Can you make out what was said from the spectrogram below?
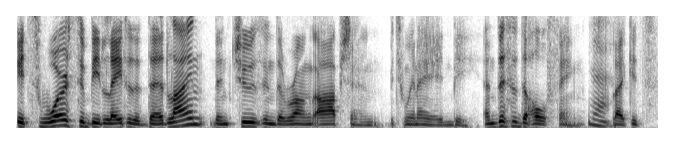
it's worse to be late to the deadline than choosing the wrong option between A and B. And this is the whole thing. Yeah. Like it's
